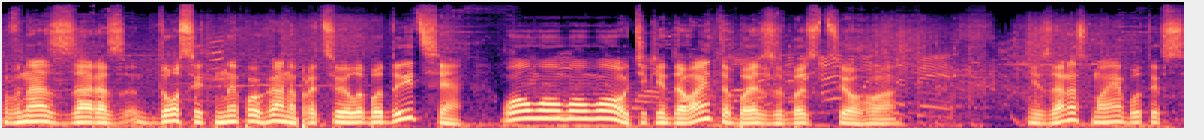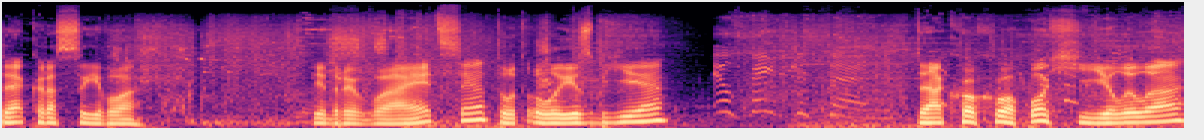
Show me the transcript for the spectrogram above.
В нас зараз досить непогано працює лебедиця. Воу-воу-воу-воу, тільки давайте без, без цього. І зараз має бути все красиво. Підривається, тут лис б'є. Так, хо-хо, похилила,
